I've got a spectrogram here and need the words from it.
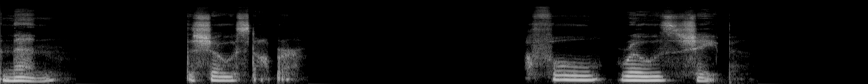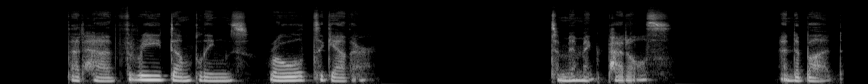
and then the showstopper. A full rose shape that had three dumplings rolled together to mimic petals and a bud.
